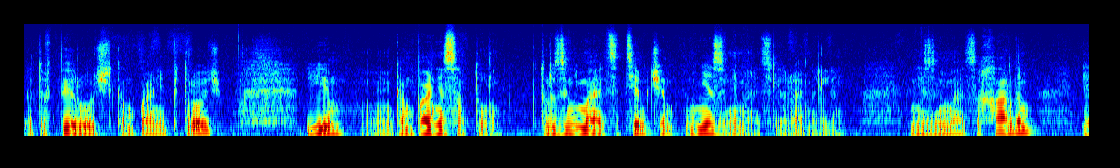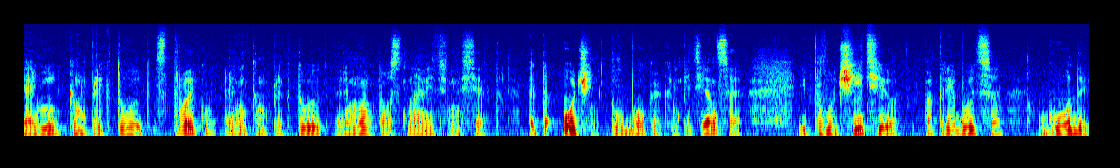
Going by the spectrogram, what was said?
Это в первую очередь компания Петрович и э, компания Сатурн, которая занимается тем, чем не занимается Леруа Мерлен. Они занимаются хардом, и они комплектуют стройку, и они комплектуют ремонтно-восстановительный сектор. Это очень глубокая компетенция, и получить ее потребуется годы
